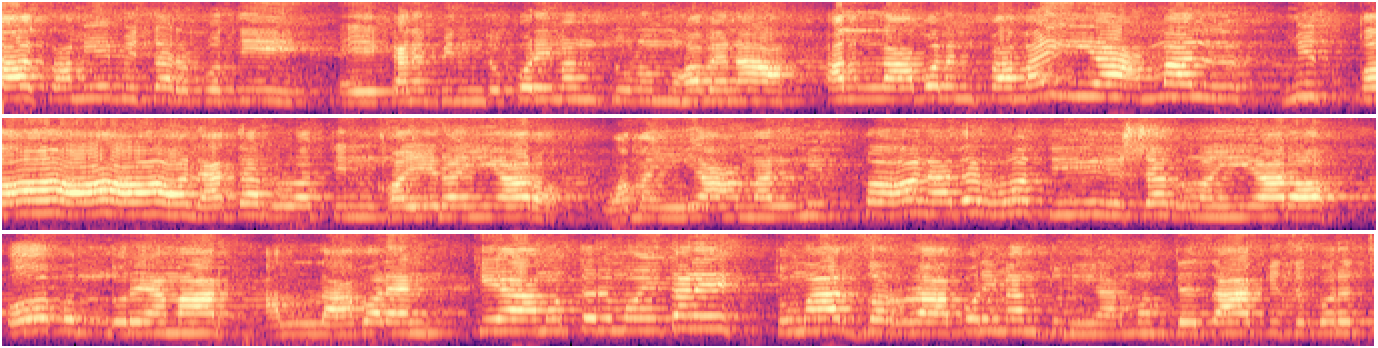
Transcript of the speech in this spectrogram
আজ আমি বিচারপতি, এইখানে বিন্দু পরিমাণ জুলুম হবে না। আল্লাহ বলেন ফামাইয়া আমাল মিসকাল দাররাতিন খায়রান ইয়ারা, ওয়া মান ইয়ামাল মিসকাল দাররাতিন শাররান ইয়ারা। ও বন্ধুরে আমার, আল্লাহ বলেন, কিয়ামতের ময়দানে তোমার জর্রা পরিমাণ দুনিয়ার মধ্যে যা কিছু করেছ,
